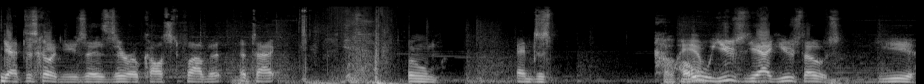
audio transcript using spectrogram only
Yeah, just go ahead and use it. It's zero cost five a- attack. Boom, and just Oh, oh, use yeah, use those. Yeah.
